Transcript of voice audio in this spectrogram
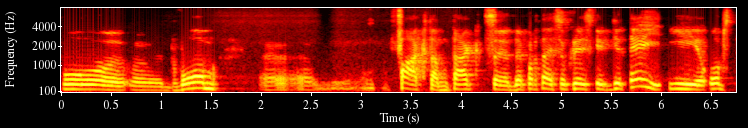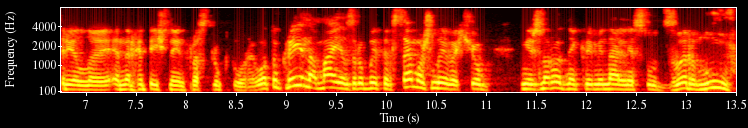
по е, двом фактам. Так, це депортація українських дітей і обстріл енергетичної інфраструктури. От Україна має зробити все можливе, щоб міжнародний кримінальний суд звернув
